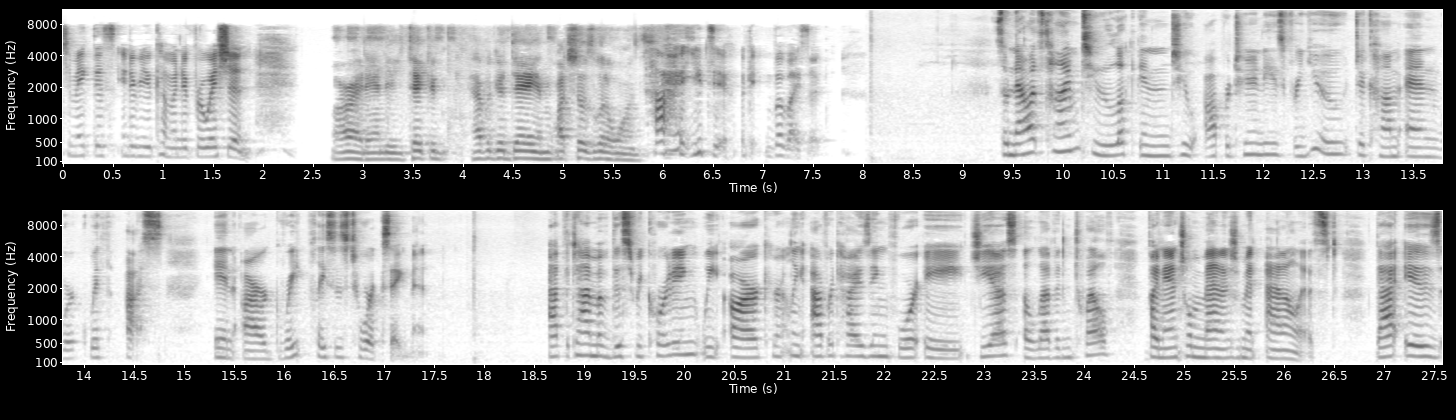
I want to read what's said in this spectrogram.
to make this interview come into fruition. All right, Andy. Take a, have a good day and watch those little ones. All right, you too. Okay, bye bye, sir. So now it's time to look into opportunities for you to come and work with us in our Great Places to Work segment. At the time of this recording, we are currently advertising for a GS 1112 financial management analyst. That is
